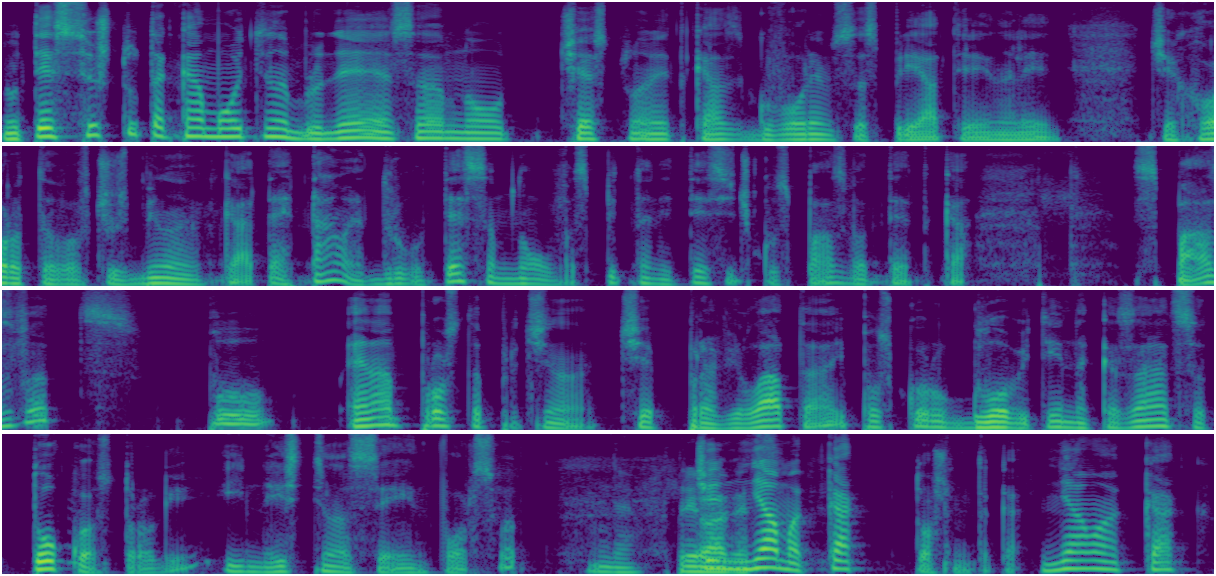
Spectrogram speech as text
Но те също така, моите наблюдения са много често нали, така, говорим с приятели, нали, че хората в чужбина казват, е, там е друго, те са много възпитани, те всичко спазват, те така. Спазват по една проста причина, че правилата и по-скоро глобите и наказанията са толкова строги и наистина се инфорсват, Да, че няма как, точно така, няма как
